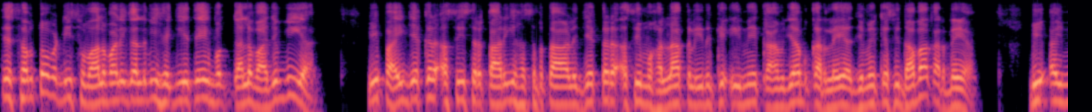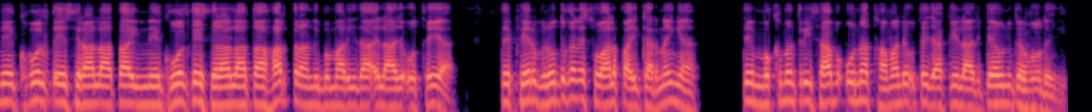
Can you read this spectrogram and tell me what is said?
ਤੇ ਸਭ ਤੋਂ ਵੱਡੀ ਸਵਾਲ ਵਾਲੀ ਗੱਲ ਵੀ ਹੈਗੀ ਹੈ ਤੇ ਇਹ ਵ- ਗੱਲ ਵਾਜਬ ਵੀ ਆ, ਵੀ ਭਾਈ ਜੇਕਰ ਅਸੀਂ ਸਰਕਾਰੀ ਹਸਪਤਾਲ, ਜੇਕਰ ਅਸੀਂ ਮੁਹੱਲਾ ਕਲੀਨਿਕ ਇੰਨੇ ਕਾਮਯਾਬ ਕਰ ਲਏ ਆ, ਜਿਵੇਂ ਕਿ ਅਸੀਂ ਦਾਵਾ ਕਰਦੇ ਆ, ਵੀ ਇੰਨੇ ਖੋਲ ਤੇ ਸਿਰਾ ਲਾਤਾ, ਇੰਨੇ ਖੋਲ ਤੇ ਸਿਰਾ ਲਾਤਾ, ਹਰ ਤਰ੍ਹਾਂ ਦੀ ਬਿਮਾਰੀ ਦਾ ਇਲਾਜ ਉੱਥੇ ਆ, ਤੇ ਫਿਰ ਵਿਰੋਧੀਆਂ ਨੇ ਸਵਾਲ ਭਾਈ ਕਰਨਾ ਹੀ ਆ, ਤੇ ਮੁੱਖ ਮੰਤਰੀ ਸਾਹਿਬ ਉਹਨਾਂ ਥਾਵਾਂ ਦੇ ਉੱਤੇ ਜਾ ਕੇ ਇਲਾਜ ਕਿਉਂ ਨਹੀਂ ਕਰਵਾਉਂਦੇ ਜੀ?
